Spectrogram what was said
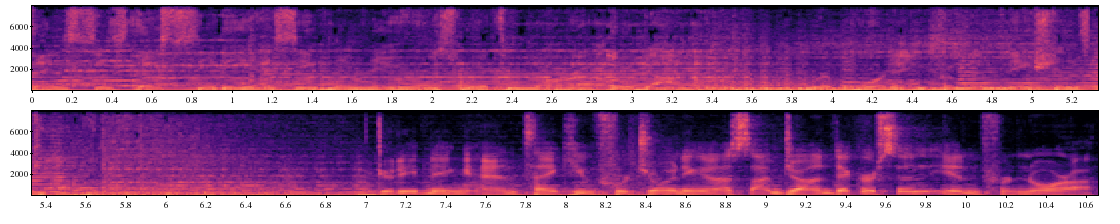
This is the CBS Evening News with Norah O'Donnell, reporting from the nation's capital. Good evening, and thank you for joining us. I'm John Dickerson in for Norah.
